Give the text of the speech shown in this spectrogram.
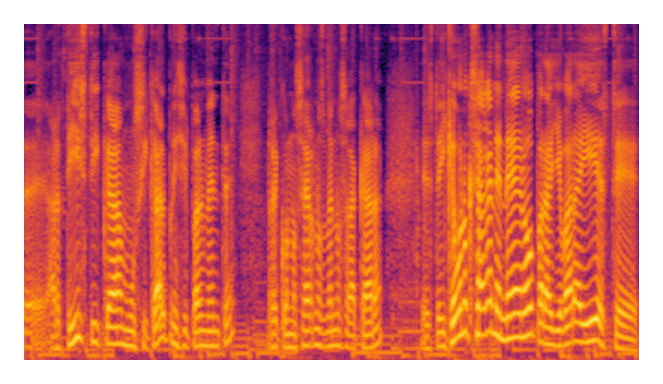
eh, artística, musical principalmente, reconocernos, vernos a la cara. Este, y qué bueno que se haga en enero para llevar ahí, este,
